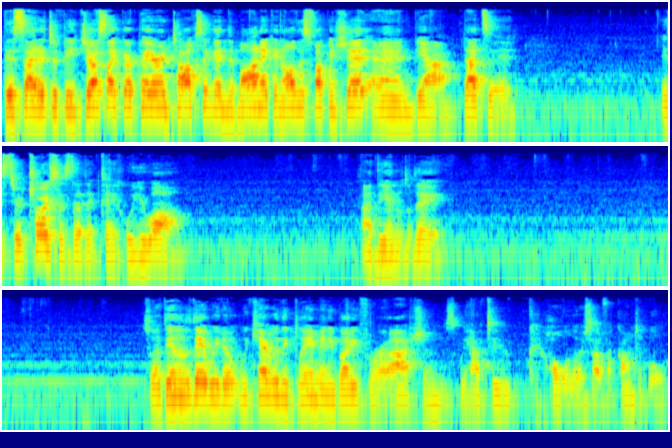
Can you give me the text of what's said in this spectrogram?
decided to be just like their parent toxic and demonic and all this fucking shit and yeah that's it it's your choices that dictate who you are at the end of the day. So at the end of the day, we don't we can't really blame anybody for our actions. We have to hold ourselves accountable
